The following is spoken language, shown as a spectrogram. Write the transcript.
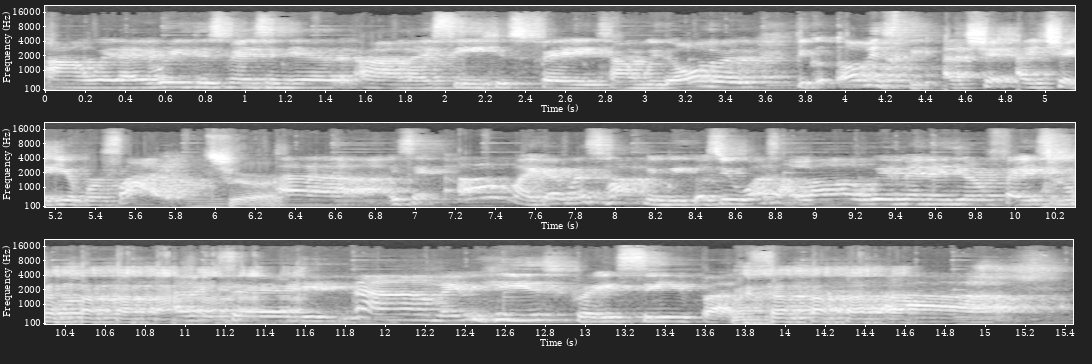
And when I read this messenger and I see his face and with all other, because obviously I check, I check your profile. Sure. Uh, I say, oh my God, what's happening? Because you was a lot of women in your Facebook. and I say, nah, maybe he is crazy, but uh,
